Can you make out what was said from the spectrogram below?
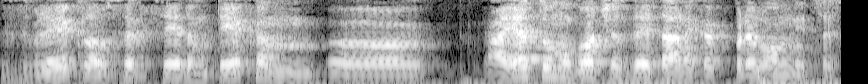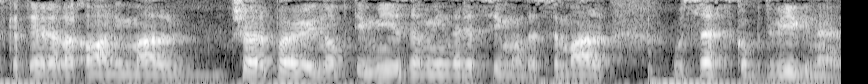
zvlekla vseh sedem tekem. Uh, A je to mogoče zdaj ta nekakšna prelomnica, iz katere lahko oni malo črpajo in optimizem, in recimo, da se malo vse skup dvigne.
